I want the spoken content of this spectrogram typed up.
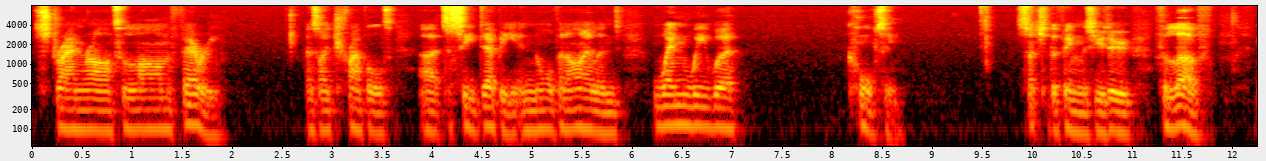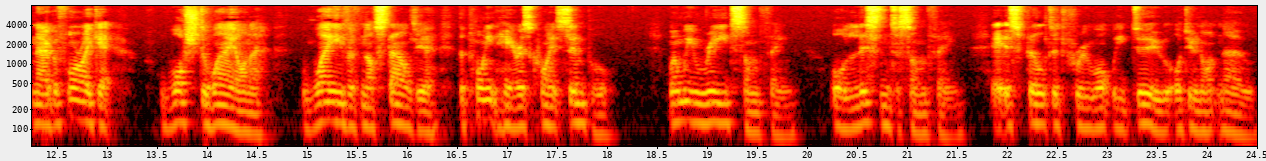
Stranraer to Larne ferry as I travelled uh, to see Debbie in Northern Ireland when we were courting. Such are the things you do for love. Now, before I get washed away on a wave of nostalgia, the point here is quite simple. When we read something or listen to something, it is filtered through what we do or do not know,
